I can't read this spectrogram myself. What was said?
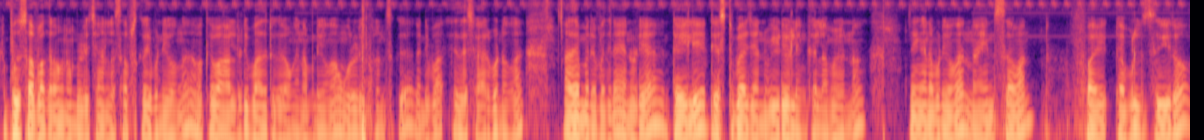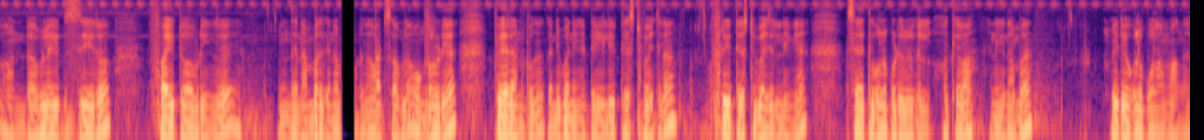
புதுசாக பார்க்குறவங்க நம்மளுடைய சேனலை சப்ஸ்கிரைப் பண்ணிக்கோங்க. ஓகேவா ஆல்ரெடி பார்த்துருக்கிறவங்க என்ன பண்ணிக்கோங்க? உங்களுடைய ஃப்ரெண்ட்ஸுக்கு கண்டிப்பாக இதை ஷேர் பண்ணுவாங்க அதே மாதிரி பார்த்தீங்கன்னா என்னுடைய daily test batch and video link எல்லாமே வேணும் நீங்கள் என்ன பண்ணிக்கோங்க? Nine seven five double zero and double eight zero five two அப்படிங்கிற இந்த நம்பருக்கு என்ன பண்ணுங்கள் வாட்ஸ்அப்பில் உங்களுடைய பேர் அனுப்புங்க. கண்டிப்பாக நீங்கள் டெய்லி டெஸ்ட் பேஜில் ஃப்ரீ டெஸ்ட் பேஜில் நீங்கள் சேர்த்துக்கொள்ளப்படுவீர்கள். ஓகேவா இன்றைக்கி நம்ம வீடியோக்குள்ளே போகலாம் வாங்க.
